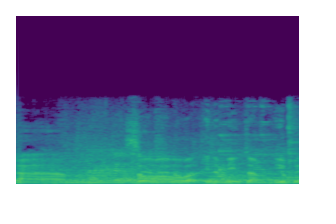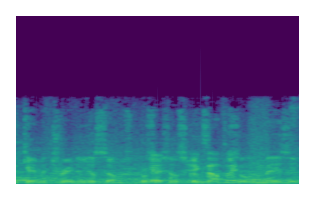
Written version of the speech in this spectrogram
Um, so You know? In the meantime, you became a trainer yourself, professional Yeah, exactly. So amazing.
